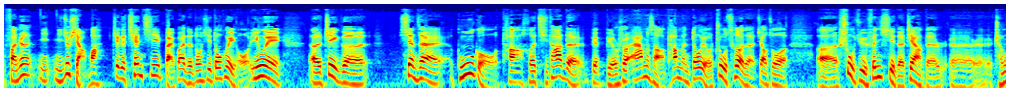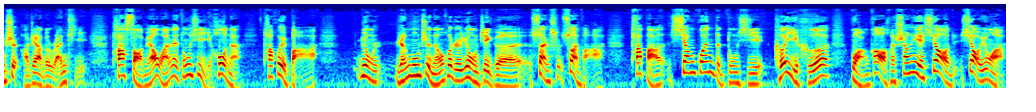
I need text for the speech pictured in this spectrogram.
反正你你就想吧，这个千奇百怪的东西都会有。因为呃，这个现在 Google 它和其他的，比比如说 Amazon，他们都有注册的叫做呃数据分析的这样的呃城市啊，这样的软体。它扫描完了东西以后呢，它会把用人工智能或者用这个算术算法。他把相关的东西可以和广告和商业效效用啊，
